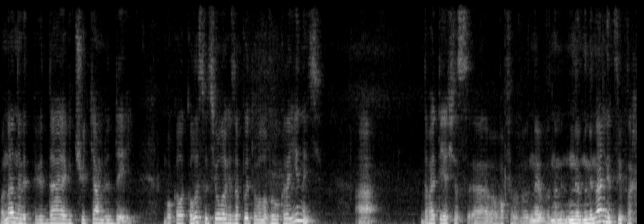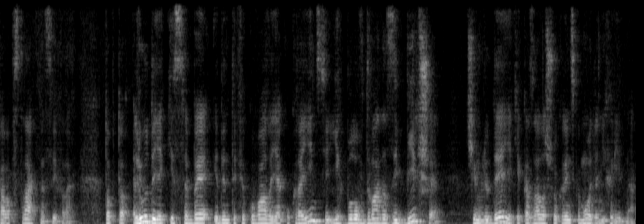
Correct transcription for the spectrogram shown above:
вона не відповідає відчуттям людей. Бо коли, соціологи запитували, ви українець? Давайте я зараз не, в- не в номінальних цифрах, а в абстрактних цифрах. Тобто люди, які себе ідентифікували як українці, їх було в два рази більше, чим людей, які казали, що українська мова для них рідна.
